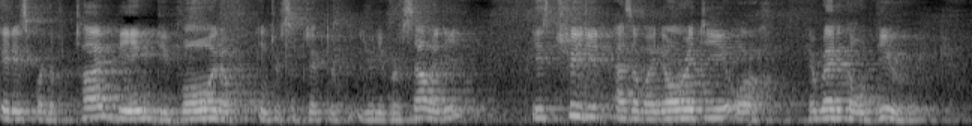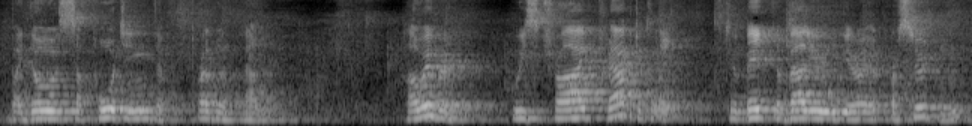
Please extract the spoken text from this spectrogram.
it is for the time being devoid of intersubjective universality, is treated as a minority or heretical view by those supporting the prevalent value. However, we strive practically to make the value we are certain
